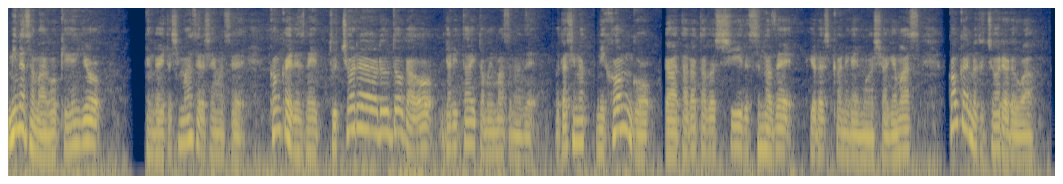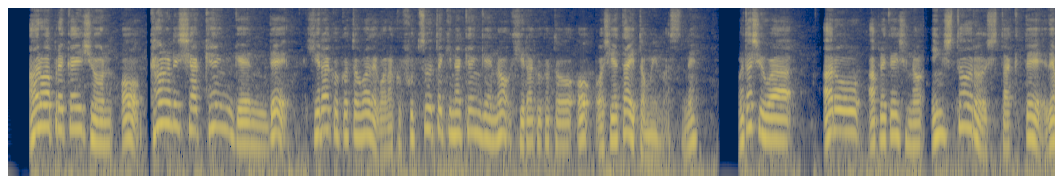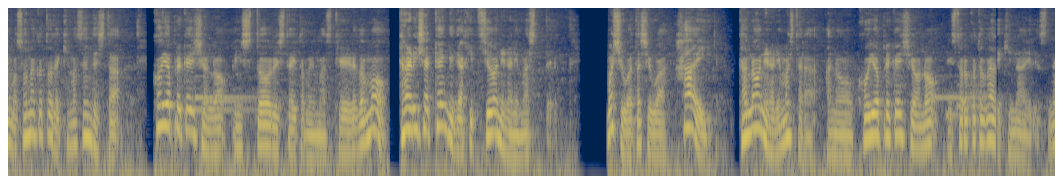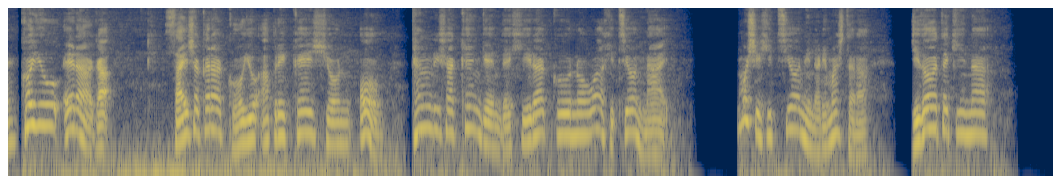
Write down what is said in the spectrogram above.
皆様ごきげんよう。考えいいたします。いらっしゃいませ。今回ですね、トゥチョリアル動画をやりたいと思いますので、私の日本語がただ正しいですので、よろしくお願い申し上げます。今回のトゥチョリアルは、あるアプリケーションを管理者権限で開くことはではなく、普通的な権限を開くことを教えたいと思いますね。私は、あるアプリケーションをインストールしたくて、でもそんなことできませんでした。こういうアプリケーションをインストールしたいと思いますけれども、管理者権限が必要になりまして、もし私は、はい、可能になりましたら、あの、こういうアプリケーションをインストールことができないですね。こういうエラーが最初からこういうアプリケーションを管理者権限で開くのは必要ない。もし必要になりましたら、自動的な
